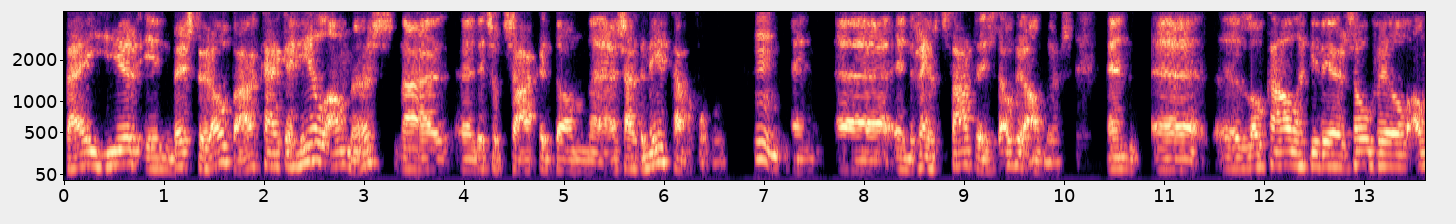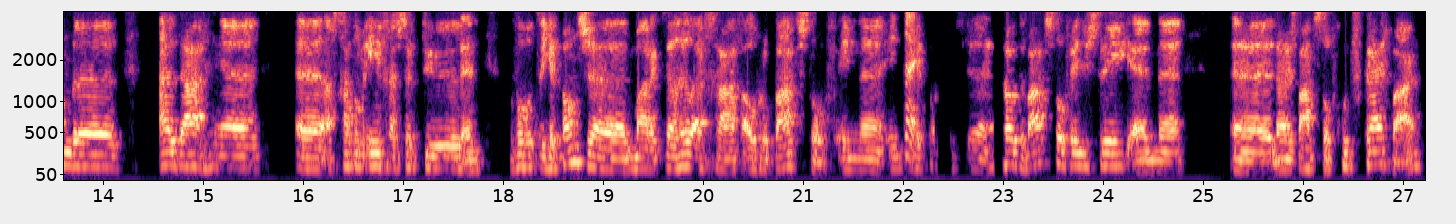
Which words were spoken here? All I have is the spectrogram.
wij hier in West-Europa kijken heel anders naar dit soort zaken dan Zuid-Amerika bijvoorbeeld. Mm. En in de Verenigde Staten is het ook weer anders. En lokaal heb je weer zoveel andere uitdagingen als het gaat om infrastructuur. En bijvoorbeeld de Japanse markt wel heel erg graag over op waterstof. In, in nee. Japan is uh, een grote waterstofindustrie en daar is waterstof goed verkrijgbaar.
